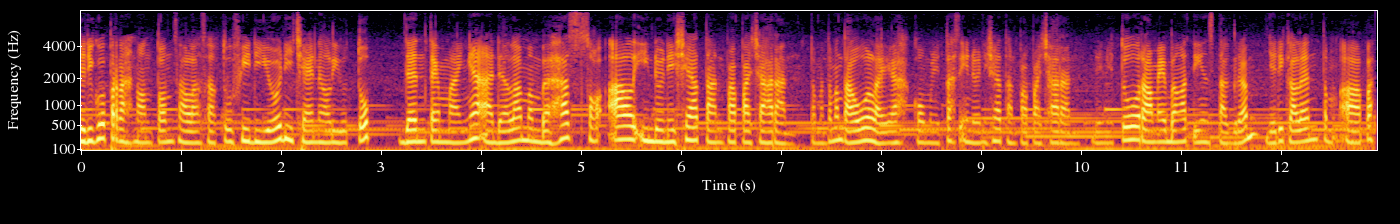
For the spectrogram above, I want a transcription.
Jadi gue pernah nonton salah satu video di channel YouTube dan temanya adalah membahas soal Indonesia tanpa pacaran. Teman-teman tahu lah ya komunitas Indonesia tanpa pacaran dan itu ramai banget di Instagram. Jadi kalian tem apa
